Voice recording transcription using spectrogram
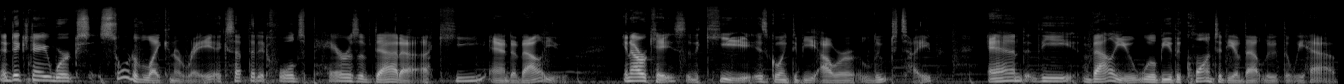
Now, dictionary works sort of like an array, except that it holds pairs of data, a key and a value. In our case, the key is going to be our loot type, and the value will be the quantity of that loot that we have.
